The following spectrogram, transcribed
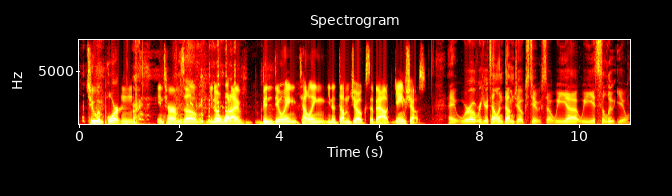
too important in terms of you know what I've been doing telling you know dumb jokes about game shows. Hey, we're over here telling dumb jokes too, so we uh, we salute you.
